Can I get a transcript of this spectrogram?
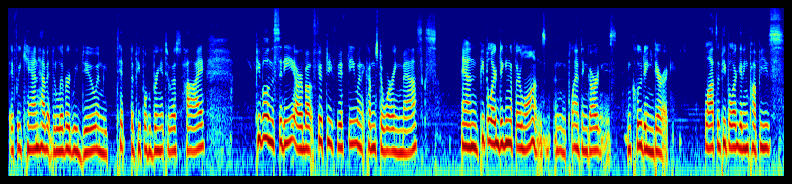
If we can have it delivered, we do, and we tip the people who bring it to us high. People in the city are about 50 50 when it comes to wearing masks, and people are digging up their lawns and planting gardens, including Derek. Lots of people are getting puppies,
